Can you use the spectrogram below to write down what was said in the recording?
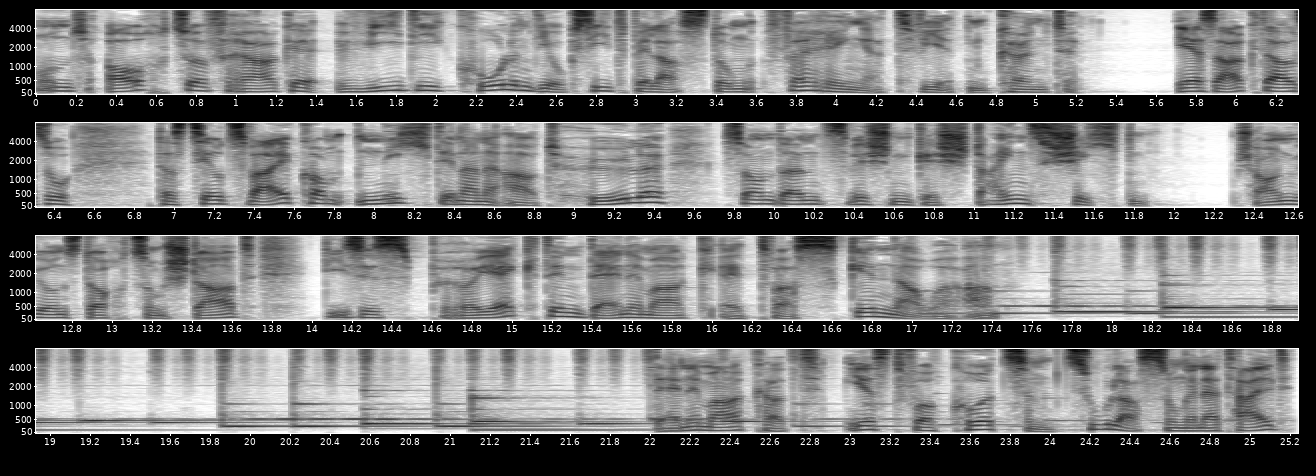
und auch zur Frage, wie die Kohlendioxidbelastung verringert werden könnte. Er sagt also, das CO2 kommt nicht in eine Art Höhle, sondern zwischen Gesteinsschichten. Schauen wir uns doch zum Start dieses Projekt in Dänemark etwas genauer an. Dänemark hat erst vor kurzem Zulassungen erteilt,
